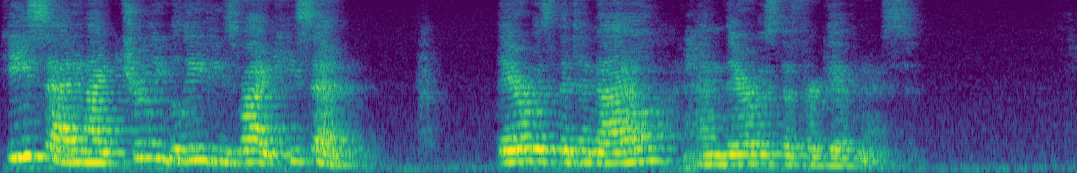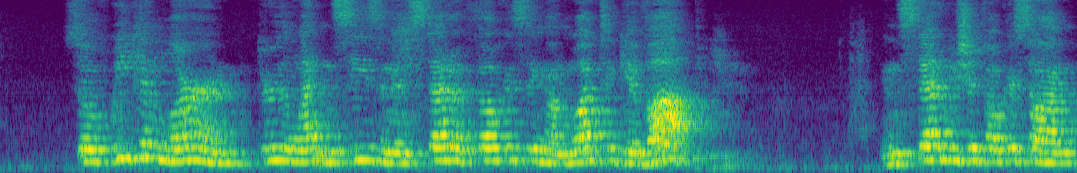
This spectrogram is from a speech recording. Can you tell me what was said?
he said, and I truly believe he's right, he said, there was the denial and there was the forgiveness. So if we can learn through the Lenten season, instead of focusing on what to give up, instead we should focus on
